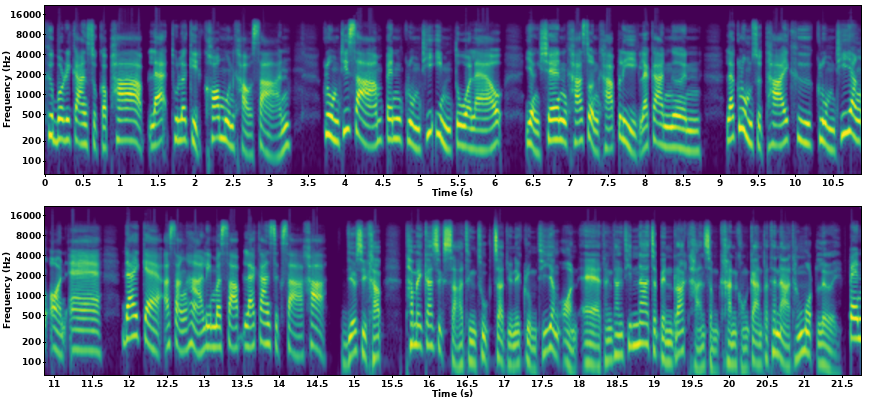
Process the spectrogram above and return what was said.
คือบริการสุขภาพ และธุรกิจข้อมูลข่าวสาร กลุ่มที่ 3 เป็นกลุ่มที่อิ่มตัวแล้ว อย่างเช่น ค้าส่วนค้าปลีกและการเงิน และกลุ่มสุดท้ายคือกลุ่มที่ยังอ่อนแอ ได้แก่อสังหาริมทรัพย์ และการศึกษาค่ะ เดี๋ยวสิครับทำไมการศึกษาถึงถูกจัดอยู่ในกลุ่มที่ยังอ่อนแอ ทั้งๆที่น่าจะเป็นรากฐานสำคัญของการพัฒนาทั้งหมดเลย เป็น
